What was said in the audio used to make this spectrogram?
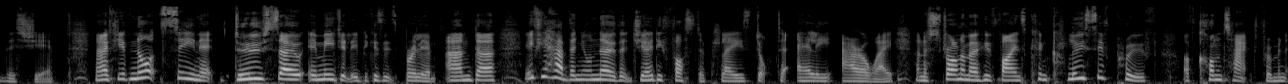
this year. Now, if you've not seen it, do so immediately because it's brilliant. And uh, if you have, then you'll know that Jodie Foster plays Dr. Ellie Arroway, an astronomer who finds conclusive proof of contact from an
